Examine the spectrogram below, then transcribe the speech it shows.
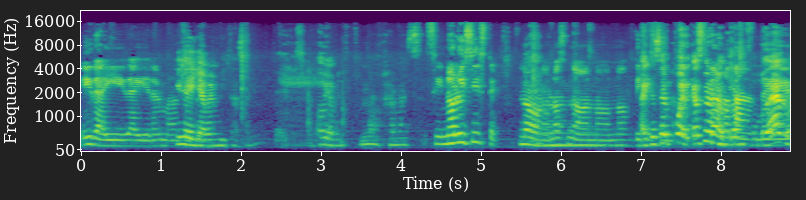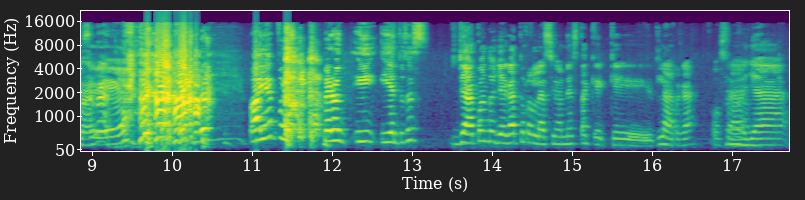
Y de ahí, de ahí el hermano. Y de ahí ya me invita a salir. Obviamente, no, jamás. Sí, no lo hiciste. No, No, no, no, no, no, Hay que ser no. puercas, pero, no trompudas. Oye, pues, pero, y, y entonces, ya cuando llega tu relación esta que, que es larga, o sea, ya,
